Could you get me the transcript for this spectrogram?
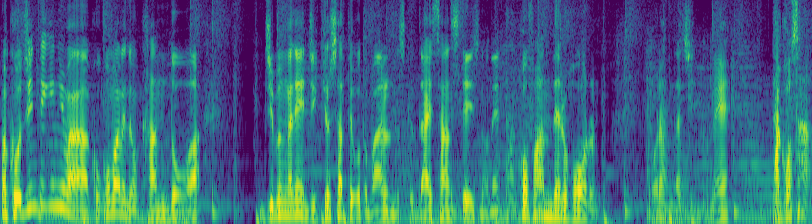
まあ、個人的にはここまでの感動は自分がね実況したってこともあるんですけど第3ステージのねタコ・ファンデルホールンオランダ人のねタコさん。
